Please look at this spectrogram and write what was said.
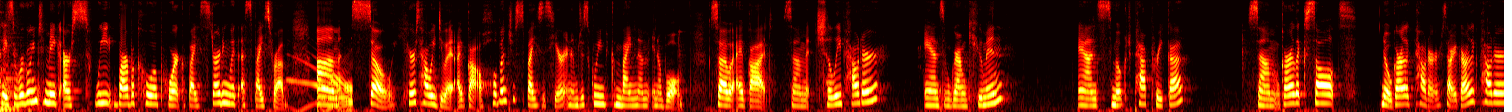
Okay, so we're going to make our sweet barbacoa pork by starting with a spice rub. Um, so here's how we do it. I've got a whole bunch of spices here and I'm just going to combine them in a bowl. So I've got some chili powder and some ground cumin and smoked paprika, some garlic salt, no, garlic powder, sorry, garlic powder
